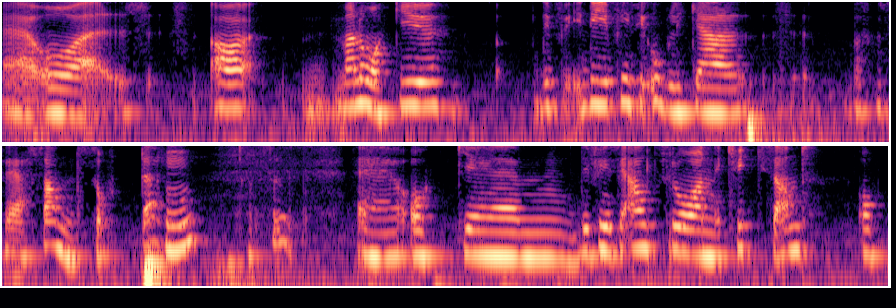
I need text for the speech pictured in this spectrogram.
Eh, Och ja, man åker ju... Det, det finns ju olika vad ska man säga, sandsorter. Mm, absolut. Eh, Och ehm, det finns ju allt från kvicksand och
